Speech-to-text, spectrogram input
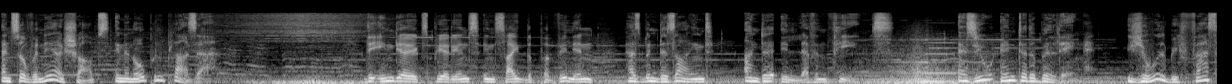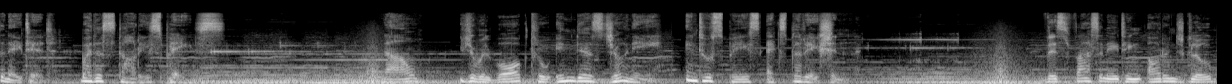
and souvenir shops in an open plaza. The India experience inside the pavilion has been designed under 11 themes. As you enter the building, you will be fascinated by the starry space. Now, you will walk through India's journey into space exploration. This fascinating orange globe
